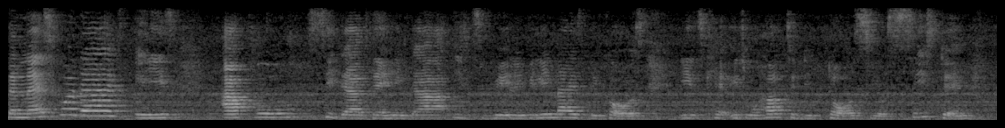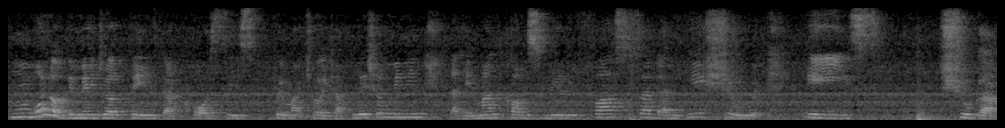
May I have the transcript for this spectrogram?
The next product is apple cider vinegar. It's really really nice because it it will help to detox your system. One of the major things that causes premature ejaculation meaning that a man comes really faster than he should is sugar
